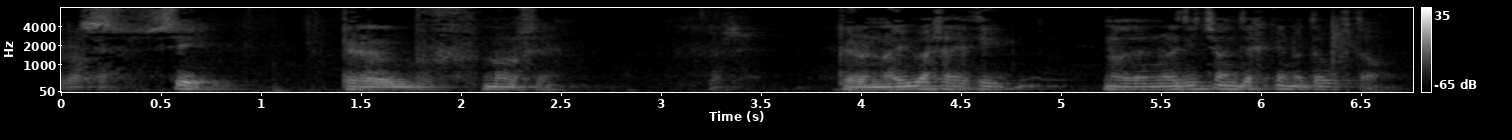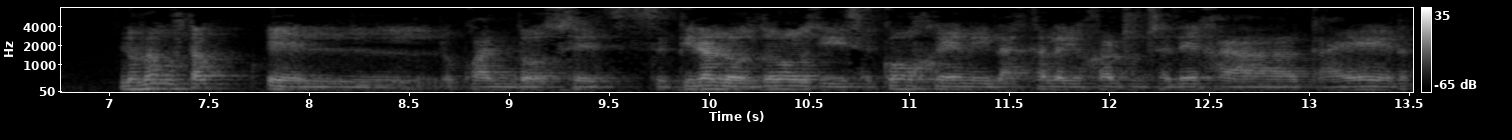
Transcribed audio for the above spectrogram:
No sé. sí, pero uf, no lo sé. No sé. Pero no ibas a decir, no, no has dicho antes que no te ha gustado. No me ha gustado el, cuando se, se tiran los dos y se cogen y la Scarlett Johansson se deja caer.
